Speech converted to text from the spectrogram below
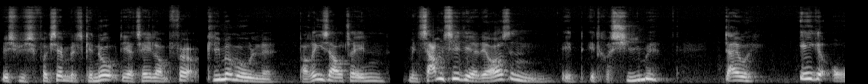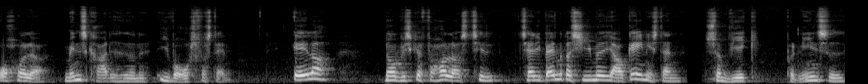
hvis vi for eksempel skal nå det, jeg talte om før, klimamålene, Paris-aftalen. Men samtidig er det også en, et, et regime, der jo ikke overholder menneskerettighederne i vores forstand. Eller når vi skal forholde os til Taliban-regimet i Afghanistan, som vi ikke på den ene side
